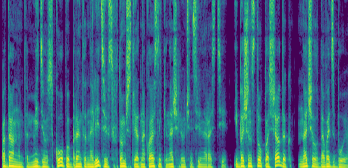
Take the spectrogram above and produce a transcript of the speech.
по данным там Медиаскопа, Brand Analytics, в том числе Одноклассники, начали очень сильно расти. И большинство площадок начало давать сбои,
